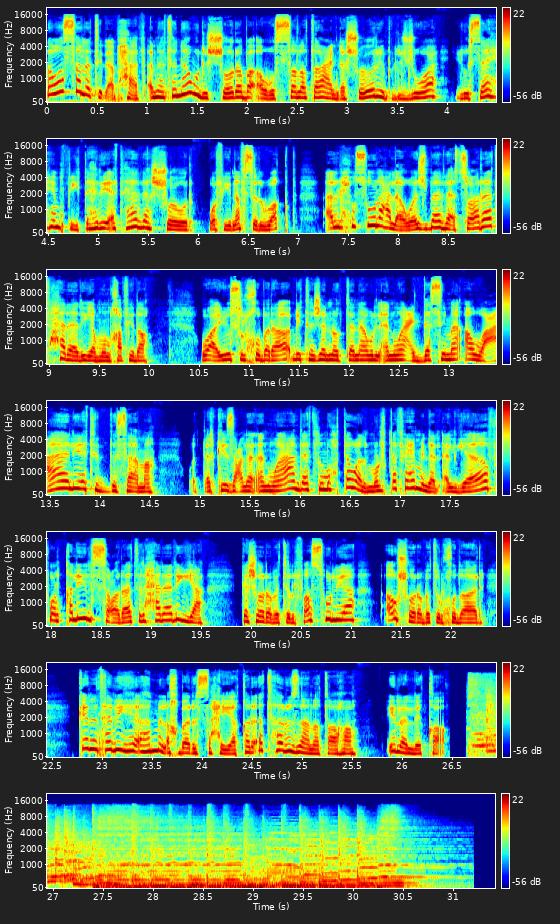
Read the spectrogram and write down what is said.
توصلت الأبحاث أن تناول الشوربة أو السلطة عند الشعور بالجوع يساهم في تهدئة هذا الشعور وفي نفس الوقت الحصول على وجبة ذات سعرات حرارية منخفضة. ويوصي الخبراء بتجنب تناول الأنواع الدسمة أو عالية الدسامة والتركيز على الأنواع ذات المحتوى المرتفع من الألياف والقليل السعرات الحرارية كشوربة الفاصوليا أو شوربة الخضار. كانت هذه أهم الأخبار الصحية قرأتها روزانا طه. إلى اللقاء.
